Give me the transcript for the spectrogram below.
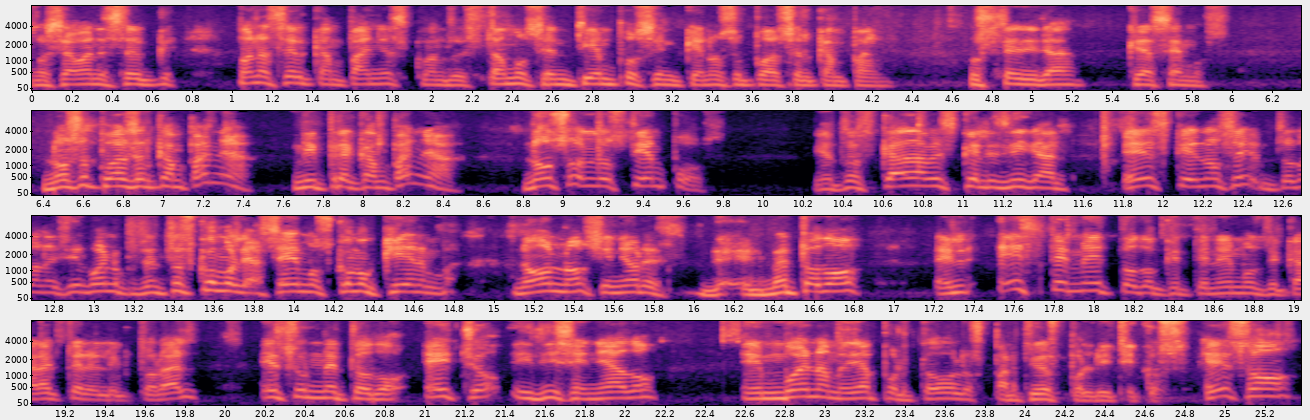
O sea, van a ser, van a hacer campañas cuando estamos en tiempos en que no se puede hacer campaña. Usted dirá, ¿qué hacemos? No se puede hacer campaña, ni pre-campaña. No son los tiempos. Y entonces cada vez que les digan, es que no sé, entonces van a decir, bueno, pues entonces ¿cómo le hacemos? ¿Cómo quieren? No, no, señores, el método, el, este método que tenemos de carácter electoral es un método hecho y diseñado en buena medida por todos los partidos políticos. Eso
